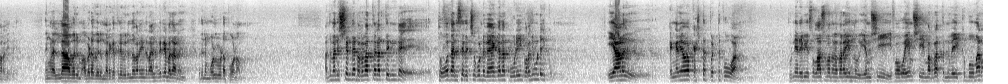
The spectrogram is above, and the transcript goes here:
പറഞ്ഞില്ലേ? നിങ്ങളെല്ലാവരും അവിടെ വരും നരകത്തിൽ വരും എന്ന് പറയുന്ന താല്പര്യം അതാണ്. അതിന്റെ മുകളിലൂടെ പോകണം അത് മനുഷ്യന്റെ പ്രവർത്തനത്തിന്റെ തോതനുസരിച്ചുകൊണ്ട് വേഗത കൂടിയും കുറഞ്ഞുകൊണ്ടിരിക്കും. ഇയാൾ എങ്ങനെയോ കഷ്ടപ്പെട്ട് പോവാണ്. പുണ്യ നബി സുല്ലാസ് പറയുന്നു എം ഷി ഫോ എം ഷി മറത്തൻ വൈക്കുബു മറ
